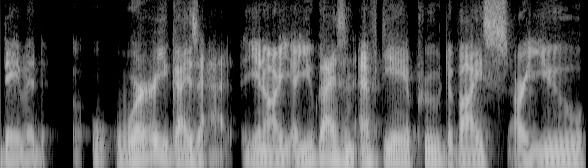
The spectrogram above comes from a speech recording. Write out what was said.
David, where are you guys at? You know, are, are you guys an FDA approved device? Are you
